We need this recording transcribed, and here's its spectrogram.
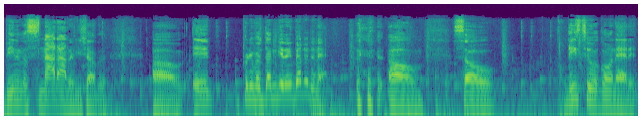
beating the snot out of each other. Uh, it pretty much doesn't get any better than that. um, so these two are going at it.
